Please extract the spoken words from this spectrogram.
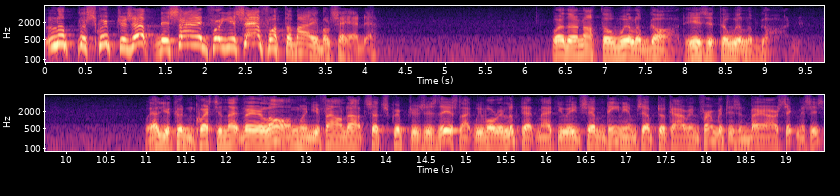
Look the Scriptures up. Decide for yourself what the Bible said. Whether or not the will of God. Is it the will of God? Well, you couldn't question that very long when you found out such scriptures as this, like we've already looked at Matthew 8 17. Himself took our infirmities and bare our sicknesses.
